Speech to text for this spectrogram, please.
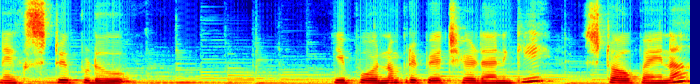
నెక్స్ట్ ఇప్పుడు ఈ పూర్ణం ప్రిపేర్ చేయడానికి స్టవ్ పైన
